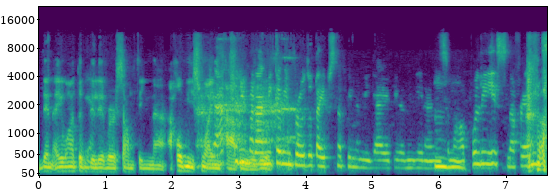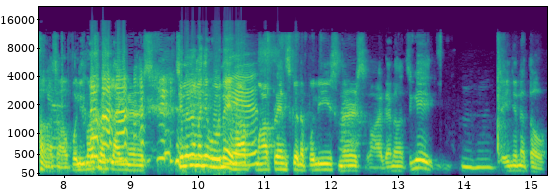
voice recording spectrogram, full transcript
then I want to Yeah. deliver something na ako mismo I'm happy Actually, with marami it. kaming prototypes na pinamigay. Pinamigay namin sa Mhm. mga police, na friends Oo, niya. so, police, mga frontliners. Sila naman yung una eh. Mga, Yes. mga friends ko na police, nurse, mga ganon. Sige, Mhm. sa inyo na to.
